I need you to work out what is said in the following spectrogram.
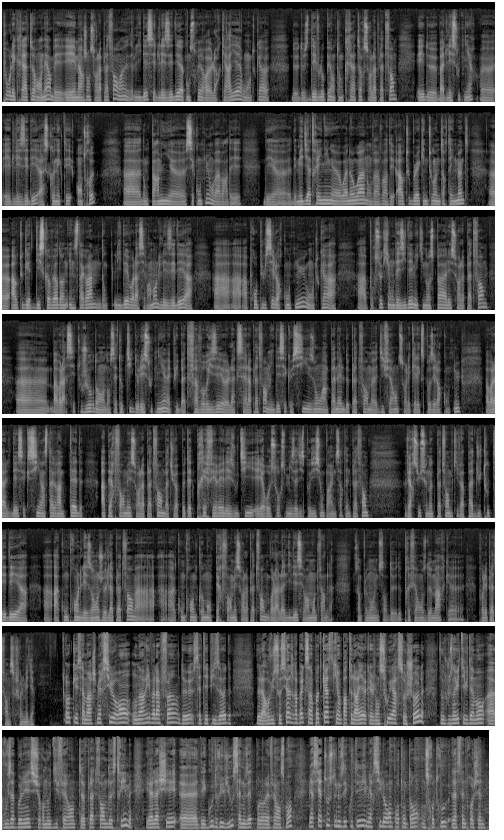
pour les créateurs en herbe et, émergents sur la plateforme. Hein. L'idée, c'est de les aider à construire leur carrière ou en tout cas de, se développer en tant que créateur sur la plateforme et de, bah, les soutenir et de les aider à se connecter entre eux. donc parmi ces contenus, on va avoir des, des, euh, Media Training 101, euh, on va avoir des How to Break into Entertainment, euh, How to Get Discovered on Instagram. Donc l'idée, voilà, c'est vraiment de les aider à, propulser leur contenu, ou en tout cas, pour ceux qui ont des idées mais qui n'osent pas aller sur la plateforme, bah voilà, c'est toujours dans, cette optique de les soutenir et puis bah, de favoriser l'accès à la plateforme. L'idée c'est que s'ils ont un panel de plateformes différentes sur lesquelles exposer leur contenu, bah voilà, l'idée c'est que si Instagram t'aide à performer sur la plateforme, bah tu vas peut-être préférer les outils et les ressources mises à disposition par une certaine plateforme versus une autre plateforme qui va pas du tout t'aider à, comprendre les enjeux de la plateforme, à, comprendre comment performer sur la plateforme. Voilà, là l'idée c'est vraiment de faire de la, tout simplement une sorte de, préférence de marque euh, pour les plateformes social media. Ok, ça marche. Merci Laurent. On arrive à la fin de cet épisode de la revue sociale. Je rappelle que c'est un podcast qui est en partenariat avec l'agence We Are Social. Donc je vous invite évidemment à vous abonner sur nos différentes plateformes de stream et à lâcher euh, des good reviews. Ça nous aide pour le référencement. Merci à tous de nous écouter. Merci Laurent pour ton temps. On se retrouve la semaine prochaine.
